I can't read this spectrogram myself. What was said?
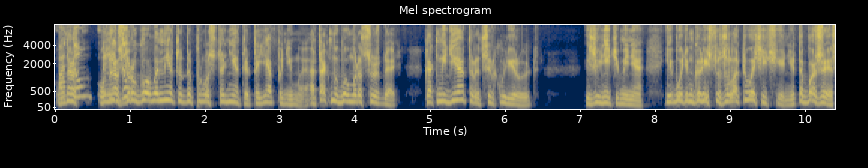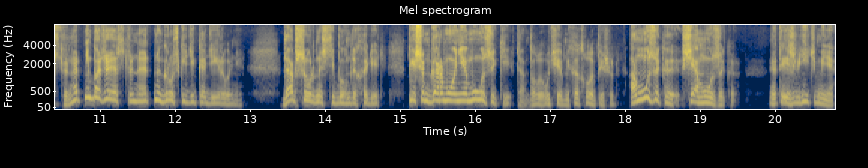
У нас- потом у нас, другого метода просто нет, это я понимаю. А так мы будем рассуждать, как медиаторы циркулируют, извините меня, и будем говорить, что золотое сечение – это божественно. Это не божественно, это нагрузки декодирования. До абсурдности будем доходить. Пишем гармония музыки, там было в учебниках пишут. А музыка, вся музыка, это, извините меня,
